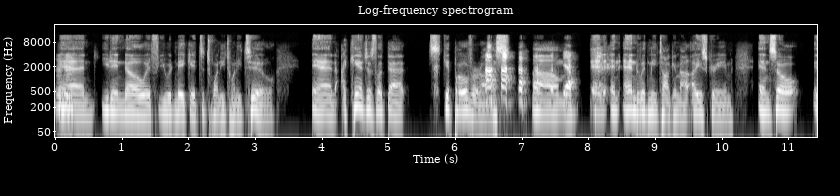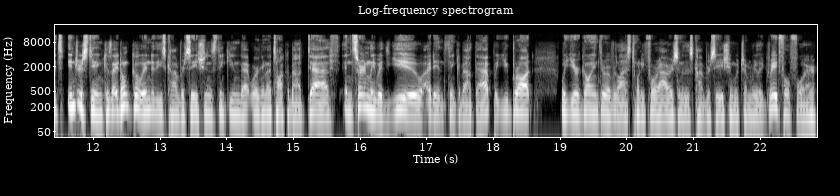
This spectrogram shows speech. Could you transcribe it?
mm-hmm. and you didn't know if you would make it to 2022. And I can't just let that skip over us um, yeah. and, and end with me talking about ice cream. And so it's interesting because I don't go into these conversations thinking that we're going to talk about death. And certainly with you, I didn't think about that, but you brought what you're going through over the last 24 hours into this conversation, which I'm really grateful for.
